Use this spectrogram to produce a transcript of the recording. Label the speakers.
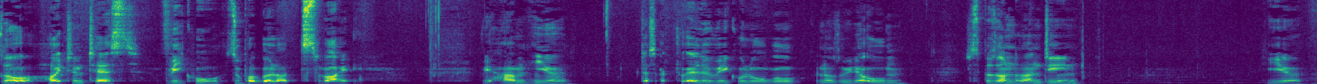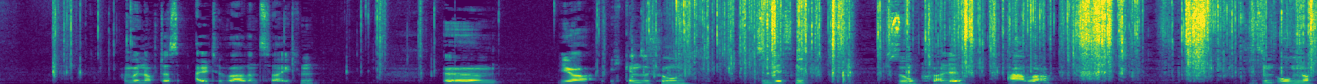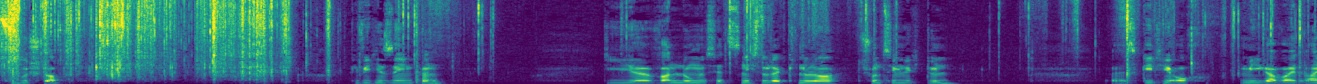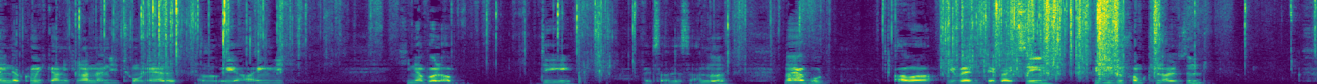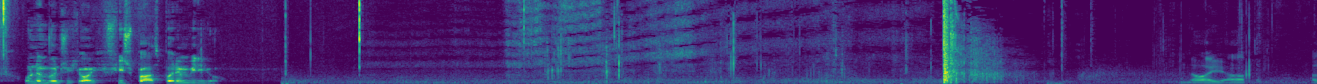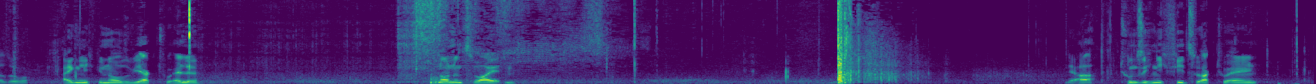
Speaker 1: So, heute im Test Weco Superböller 2. Wir haben hier das aktuelle Weco Logo, genauso wie da oben. Das Besondere an denen, hier haben wir noch das alte Warenzeichen. Ähm, ja, ich kenne sie schon, sind jetzt nicht so pralle, aber die sind oben noch zugestopft wie wir hier sehen können. Die äh, Wandung ist jetzt nicht so der Knüller, schon ziemlich dünn. Äh, es geht hier auch mega weit rein, da komme ich gar nicht ran an die Tonerde. Also eher eigentlich China Böller D als alles andere. Naja gut, aber ihr werdet ja gleich sehen, wie diese vom Knall sind. Und dann wünsche ich euch viel Spaß bei dem Video.
Speaker 2: Naja, also eigentlich genauso wie aktuelle. Noch einen zweiten. Ja, tun sich nicht viel zu aktuellen.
